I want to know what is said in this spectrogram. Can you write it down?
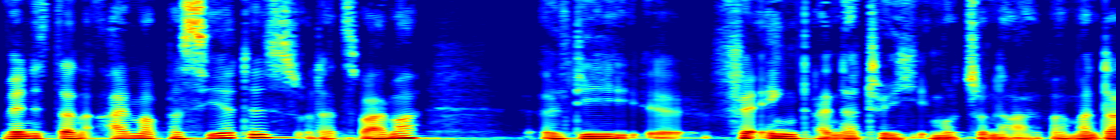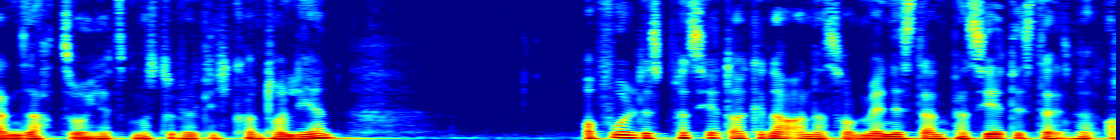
wenn es dann einmal passiert ist oder zweimal, äh, die äh, verengt einen natürlich emotional, weil man dann sagt, so jetzt musst du wirklich kontrollieren. Obwohl das passiert auch genau andersrum. Wenn es dann passiert ist, dann ist man, oh,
